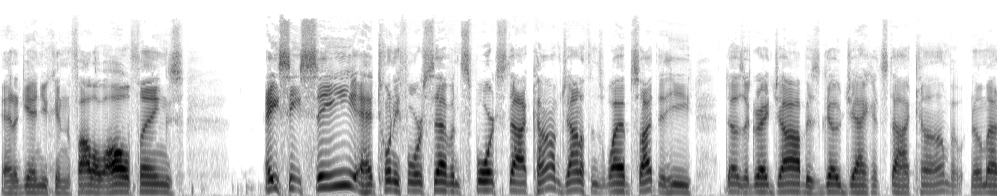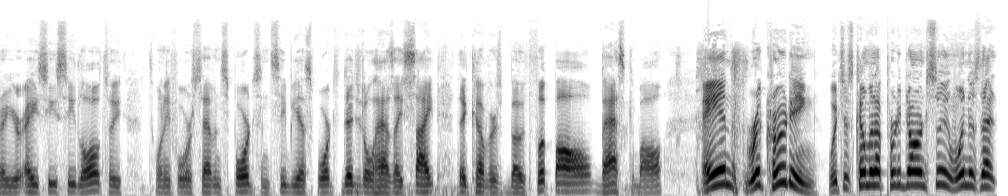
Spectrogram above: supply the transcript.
And again, you can follow all things ACC at 247sports.com. Jonathan's website that he does a great job is gojackets.com. But no matter your ACC loyalty, 24 7 Sports and CBS Sports Digital has a site that covers both football, basketball, and recruiting, which is coming up pretty darn soon. When is that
